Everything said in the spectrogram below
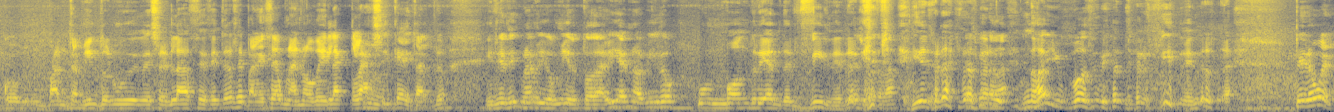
con un planteamiento nudo y desenlace, etcétera, se parece a una novela clásica y tal. ¿no? Y dice un amigo mío, todavía no ha habido un Mondrian del cine. ¿no? Es verdad. Y es verdad, no, hay un Mondrian del cine. ¿no? pero bueno,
